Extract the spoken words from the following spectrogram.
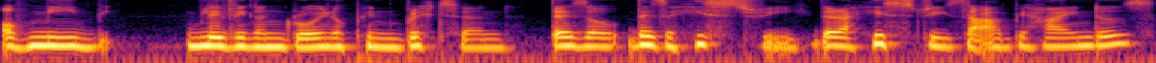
of me be- living and growing up in Britain, there's a there's a history. There are histories that are behind us.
